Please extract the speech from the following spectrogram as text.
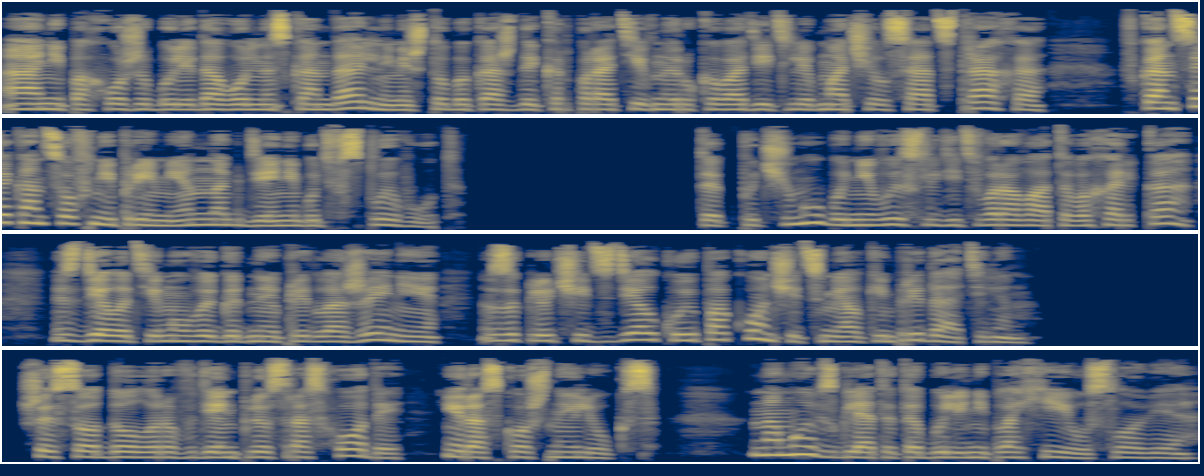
а они, похоже, были довольно скандальными, чтобы каждый корпоративный руководитель обмочился от страха, в конце концов непременно где-нибудь всплывут. Так почему бы не выследить вороватого хорька, сделать ему выгодное предложение, заключить сделку и покончить с мелким предателем? 600 долларов в день плюс расходы и роскошный люкс. На мой взгляд, это были неплохие условия.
